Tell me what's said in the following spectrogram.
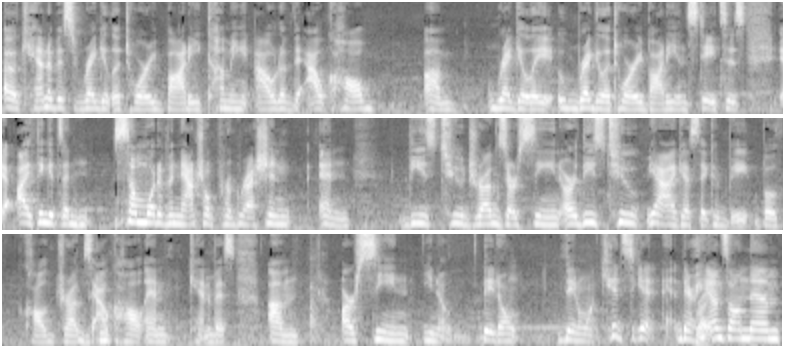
a cannabis regulatory body coming out of the alcohol um, regulate regulatory body in states is, I think it's a somewhat of a natural progression and. These two drugs are seen, or these two, yeah, I guess they could be both called drugs, alcohol and cannabis, um, are seen. You know, they don't they don't want kids to get their Right. hands on them,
